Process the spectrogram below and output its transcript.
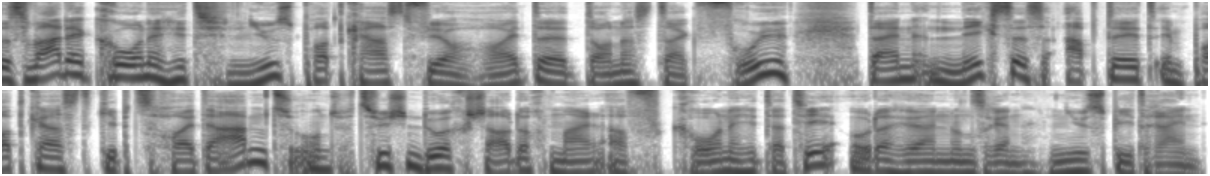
Das war der Krone Hit News Podcast für heute Donnerstag früh. Dein nächstes Update im Podcast gibt's heute Abend und zwischendurch schau doch mal auf kronehit.at oder hör in unseren Newsbeat rein.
